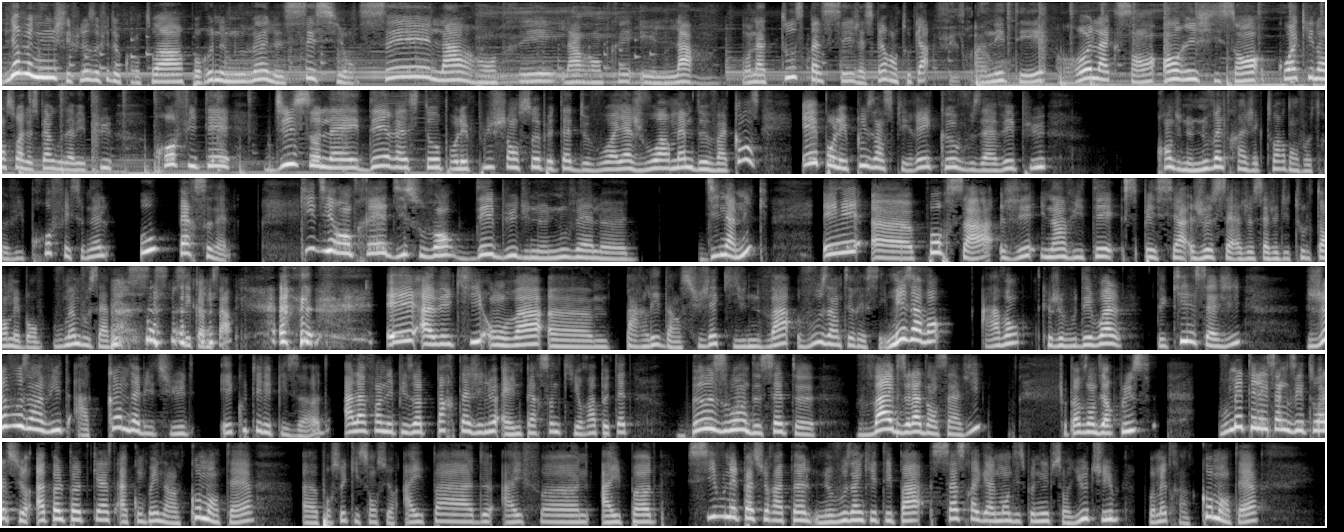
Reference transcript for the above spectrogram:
Bienvenue chez Philosophie de Comptoir pour une nouvelle session. C'est la rentrée, la rentrée est là. On a tous passé, j'espère en tout cas, un été relaxant, enrichissant. Quoi qu'il en soit, j'espère que vous avez pu profiter du soleil, des restos, pour les plus chanceux peut-être de voyages, voire même de vacances, et pour les plus inspirés que vous avez pu prendre une nouvelle trajectoire dans votre vie professionnelle ou personnelle. Qui dit rentrée dit souvent début d'une nouvelle euh, dynamique. Et euh, pour ça, j'ai une invitée spéciale. Je sais, je sais, je dis tout le temps, mais bon, vous-même, vous savez, c'est comme ça. et avec qui on va euh, parler d'un sujet qui va vous intéresser. Mais avant, avant que je vous dévoile de qui il s'agit, je vous invite à, comme d'habitude, écouter l'épisode. À la fin de l'épisode, partagez-le à une personne qui aura peut-être besoin de cette euh, vibe-là dans sa vie. Je ne peux pas vous en dire plus. Vous mettez les 5 étoiles sur Apple Podcast accompagné d'un commentaire euh, pour ceux qui sont sur iPad, iPhone, iPod. Si vous n'êtes pas sur Apple, ne vous inquiétez pas, ça sera également disponible sur YouTube. Vous pouvez mettre un commentaire.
